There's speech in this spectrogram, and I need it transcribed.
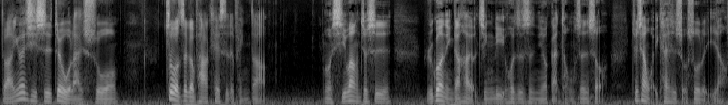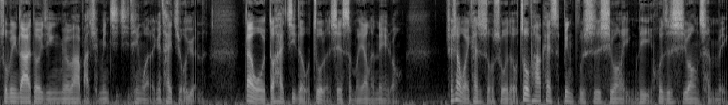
对吧？因为其实对我来说。做这个 podcast 的频道，我希望就是，如果你刚好有经历，或者是你有感同身受，就像我一开始所说的一样，说不定大家都已经没有办法把前面几集听完了，因为太久远了。但我都还记得我做了些什么样的内容。就像我一开始所说的，我做 podcast 并不是希望盈利，或者是希望成名，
